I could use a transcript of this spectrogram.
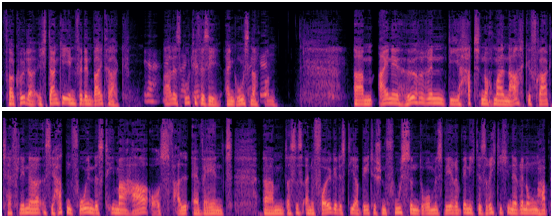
Frau Krüler, ich danke Ihnen für den Beitrag. Ja, Alles danke. Gute für Sie. Ein Gruß danke. nach Bonn. Ähm, eine Hörerin, die hat nochmal nachgefragt, Herr Flinner, Sie hatten vorhin das Thema Haarausfall erwähnt. Ähm, dass es eine Folge des diabetischen Fußsyndromes wäre, wenn ich das richtig in Erinnerung habe.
